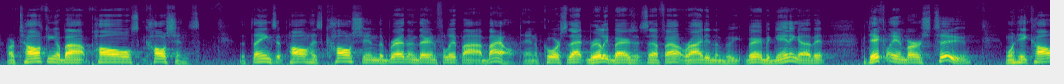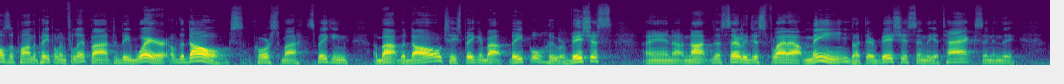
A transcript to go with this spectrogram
are talking about Paul's cautions, the things that Paul has cautioned the brethren there in Philippi about. And of course, that really bears itself out right in the very beginning of it, particularly in verse 2, when he calls upon the people in Philippi to beware of the dogs. Of course, by speaking about the dogs, he's speaking about people who are vicious and uh, not necessarily just flat out mean, but they're vicious in the attacks and in the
